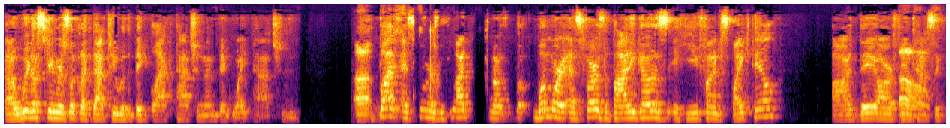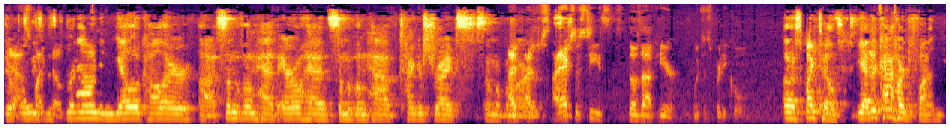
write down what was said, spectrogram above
Uh, widow skimmers look like that too, with a big black patch and then big white patch. And, Uh, but as far as the body, uh, one more, as far as the body goes, if you find a spike tail, uh, they are fantastic. They're yeah, always this brown and yellow color. Uh, some of them have arrowheads. Some of them have tiger stripes. Some of them I, are. I, I actually see those out here, which is pretty cool. Uh, spike tails. Yeah, they're kind of hard to find.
